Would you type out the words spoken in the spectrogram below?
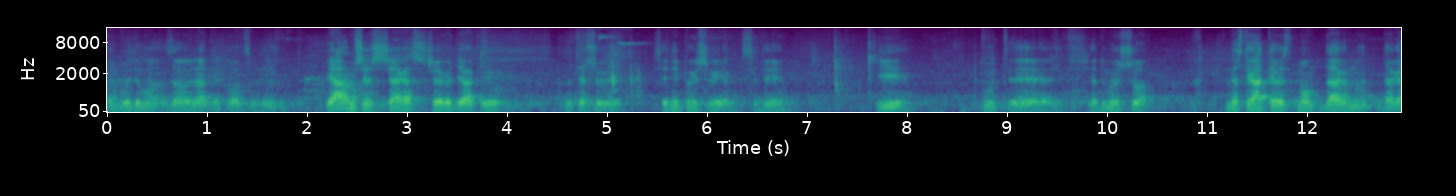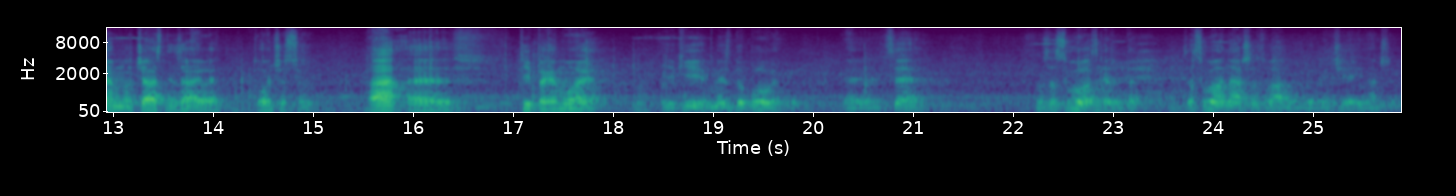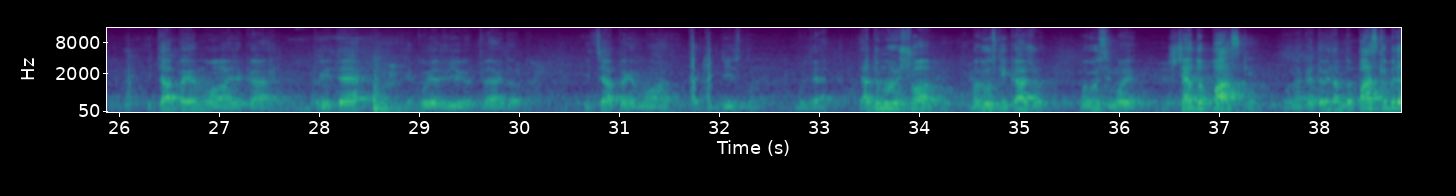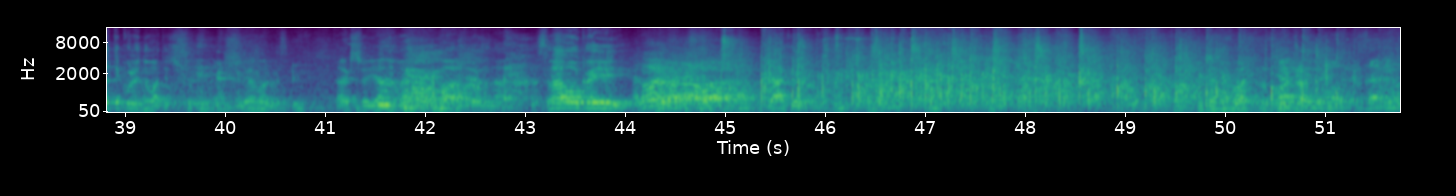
Не будемо заважати хлопцям друзям. Я вам ще, ще раз щиро дякую за те, що ви сьогодні прийшли сюди. І тут е, я думаю, що не стратили даремно, даремно час, не згаяли того часу. А е, ті перемоги, які ми здобули, е, це ну, заслуга, скажімо так, заслуга наша з вами, не чия інакше. І та перемога, яка прийде, яку я вірю твердо, і ця перемога так і дійсно буде. Я думаю, що маруські кажу, Марусі мої, ще до Паски. Вона каже, ви там до Паски будете колядувати, чи що? Ви, Марусь. Так що я думаю, перемога буде за нами. Слава Україні! Дякую вам. Це не.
